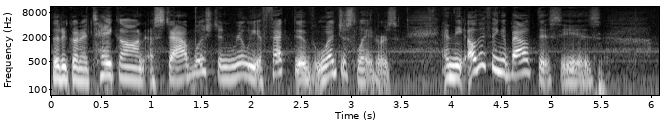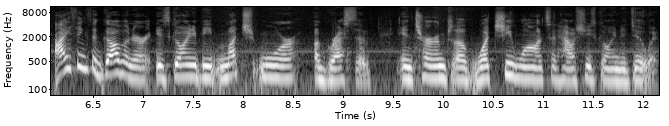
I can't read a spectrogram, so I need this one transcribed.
that are going to take on established and really effective legislators. And the other thing about this is, I think the governor is going to be much more aggressive in terms of what she wants and how she's going to do it.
